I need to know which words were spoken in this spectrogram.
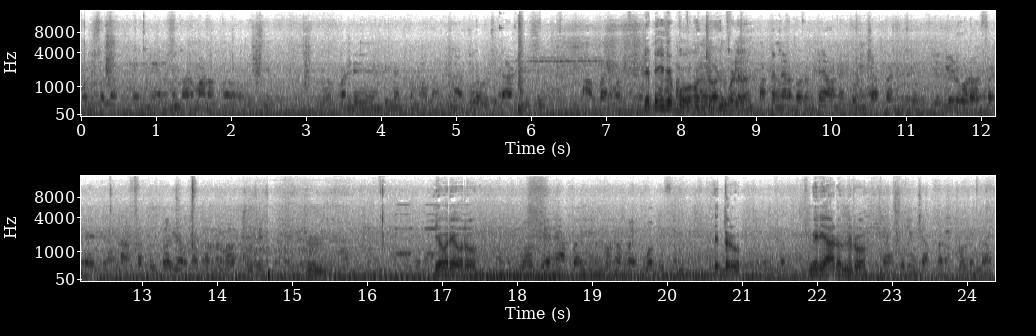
పోలీసు వాళ్ళు లాక్కున్నారు. నేను అనుమానంతో వచ్చి బండి ఇంటికి నెట్టుకొని పోతా ఉంటే మధ్యలో వచ్చి దాడి చేసి ఆ అబ్బాయిని గట్టిగా చెప్పు కొంచెం వినపడలేదా? పక్కన నిలబడి ఉంటే ఆమె కూలింగ్ షాప్ పై నుంచి వీడు కూడా ఫ్రెండ్ అయిపోయింది ఆ కత్తులతో అందరు కూడా పోసేసి. ఎవరెవరు? గోపి అనే అబ్బాయి ఇంకొక అబ్బాయి గోపి ఫ్రెండ్. ఇద్దరు. మీరు యాడున్నారు నేను కూలింగ్ షాప్ కాడ కూలింగ్ కాదు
